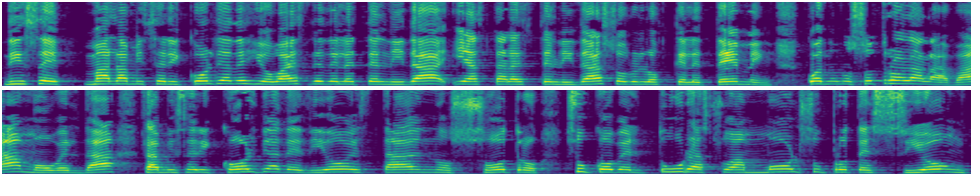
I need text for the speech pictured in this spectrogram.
Dice, mala misericordia de Jehová es desde la eternidad y hasta la eternidad sobre los que le temen. Cuando nosotros la alabamos, ¿verdad? La misericordia de Dios está en nosotros, su cobertura, su amor, su protección.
